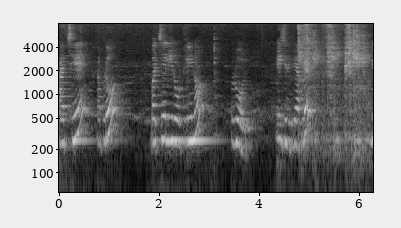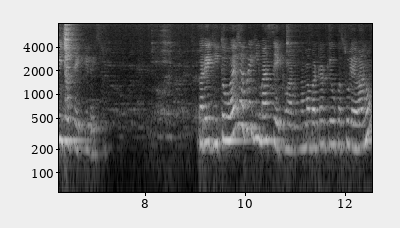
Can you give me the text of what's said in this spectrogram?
આ છે આપણો બચેલી રોટલીનો રોલ. એ જ રીતે આપણે બીજો શેકી લઈશું. ઘરે ઘી તો હોય જ આપણે ઘીમાં શેકવાનું આમાં બટર કેવું કશું લેવાનું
